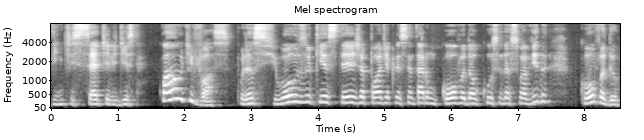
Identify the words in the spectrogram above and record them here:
27 ele diz: Qual de vós, por ansioso que esteja, pode acrescentar um côvado ao curso da sua vida? Côvado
